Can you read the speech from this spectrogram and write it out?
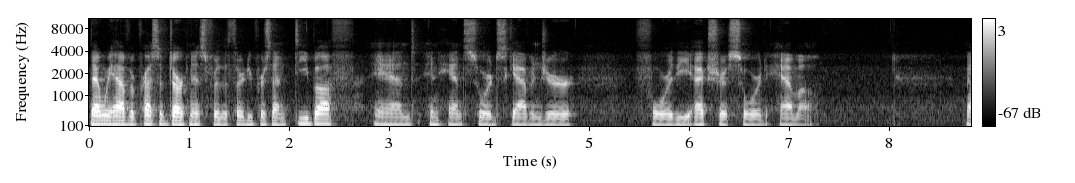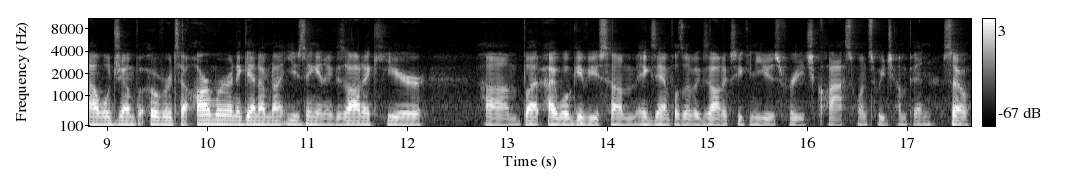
Then we have Oppressive Darkness for the 30% debuff and Enhanced Sword Scavenger for the extra sword ammo. Now we'll jump over to armor, and again, I'm not using an exotic here, um, but I will give you some examples of exotics you can use for each class once we jump in. So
